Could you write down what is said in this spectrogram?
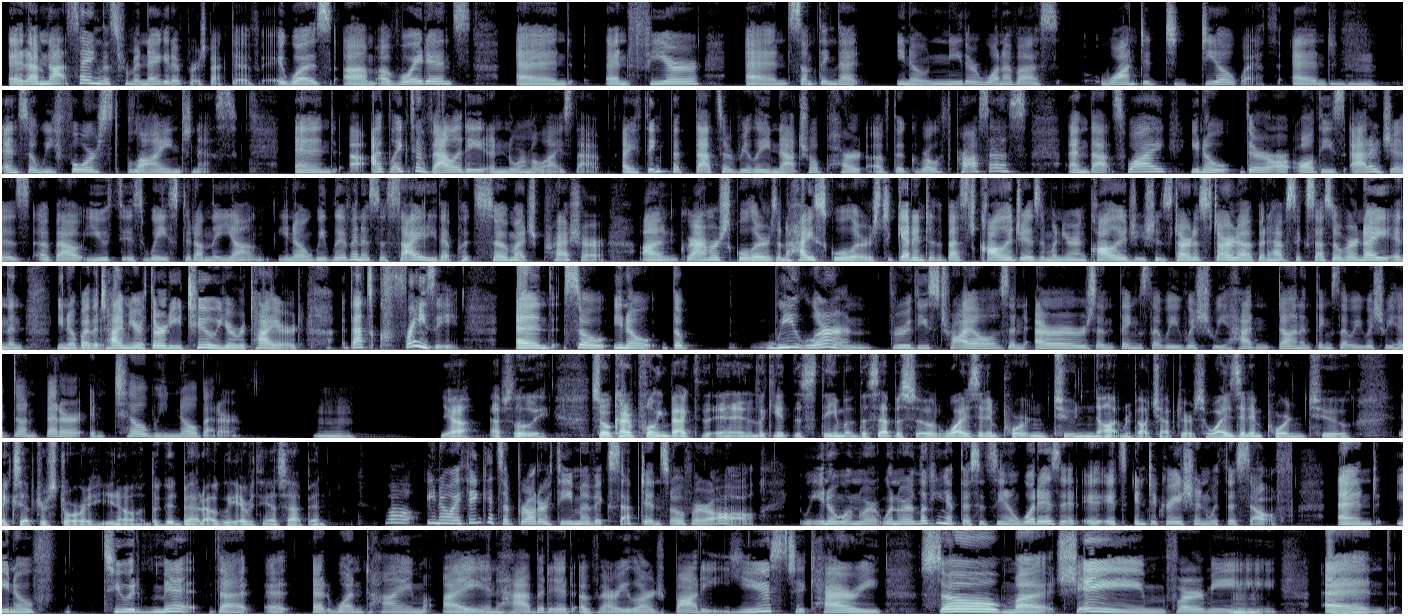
and I'm not saying this from a negative perspective. It was um, avoidance and and fear and something that you know neither one of us wanted to deal with. And mm-hmm. and so we forced blindness. And i'd like to validate and normalize that i think that that's a really natural part of the growth process and that's why, you know, there are all these adages about youth is wasted on the young. You know, we live in a society that puts so much pressure on grammar schoolers and high schoolers to get into the best colleges. And when you're in college, you should start a startup and have success overnight. And then, you know, by right. the time you're 32, you're retired. That's crazy. And so, you know, the we learn through these trials and errors and things that we wish we hadn't done and things that we wish we had done better until we know better. Mm. Yeah, absolutely. So, kind of pulling back to the, and looking at this theme of this episode, why is it important to not rip out chapters? Why is it important to accept your story? You know, the good, bad, ugly, everything that's happened. Well, you know, I think it's a broader theme of acceptance overall you know when we're when we're looking at this it's you know what is it, it's integration with the self and you know f- to admit that at, at one time I inhabited a very large body, used to carry so much shame for me. Mm. And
